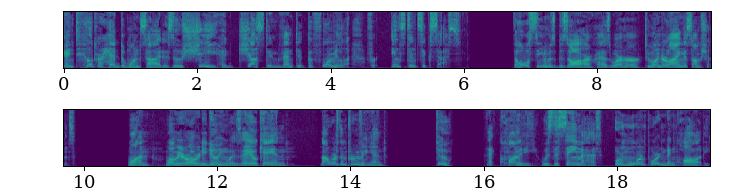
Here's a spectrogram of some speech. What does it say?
and tilt her head to one side as though she had just invented the formula for instant success. The whole scene was bizarre, as were her two underlying assumptions. One, what we were already doing was A OK and not worth improving, and two, that quantity was the same as, or more important than quality,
